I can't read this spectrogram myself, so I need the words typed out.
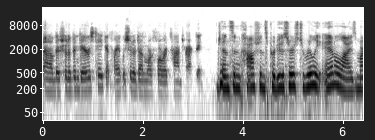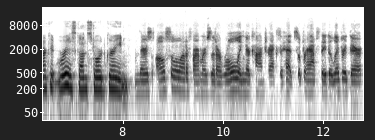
um, there should have been dares taken, right? We should have done more forward contracting. Jensen cautions producers to really analyze market risk on stored grain. There's also a lot of farmers that are rolling their contracts ahead. So perhaps they delivered their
